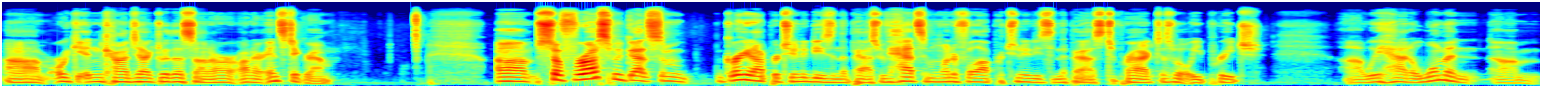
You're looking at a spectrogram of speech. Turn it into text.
um, or get in contact with us on our on our Instagram. Um, so for us, we've got some great opportunities in the past. We've had some wonderful opportunities in the past to practice what we preach. Uh, we had a woman um,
